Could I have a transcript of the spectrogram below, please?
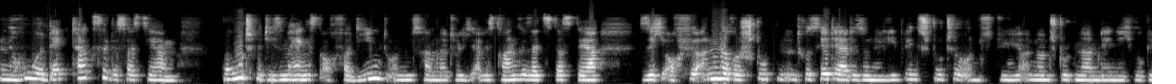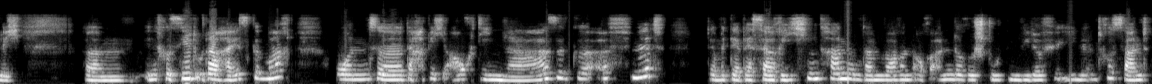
eine hohe Decktaxe, das heißt, die haben gut mit diesem Hengst auch verdient und haben natürlich alles dran gesetzt, dass der sich auch für andere Stuten interessiert. Er hatte so eine Lieblingsstute und die anderen Stuten haben den nicht wirklich ähm, interessiert oder heiß gemacht. Und äh, da habe ich auch die Nase geöffnet, damit der besser riechen kann. Und dann waren auch andere Stuten wieder für ihn interessant.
